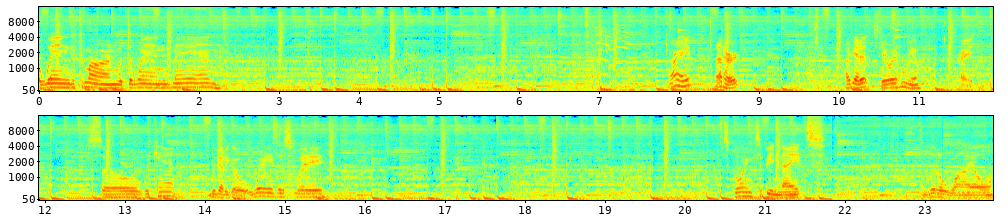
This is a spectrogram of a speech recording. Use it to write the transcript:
Wind, come on with the wind, man. Alright, that hurt. I get it, stay away from you. Alright. So we can't we gotta go way this way. It's going to be night. A little while.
